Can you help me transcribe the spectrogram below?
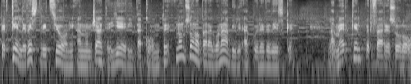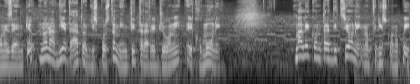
perché le restrizioni annunciate ieri da Conte non sono paragonabili a quelle tedesche. La Merkel, per fare solo un esempio, non ha vietato gli spostamenti tra regioni e comuni. Ma le contraddizioni non finiscono qui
